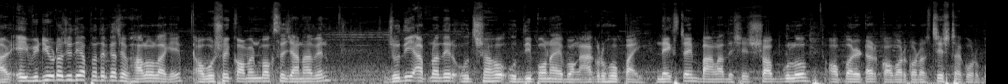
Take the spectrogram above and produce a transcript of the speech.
আর এই ভিডিওটা যদি আপনাদের কাছে ভালো লাগে, অবশ্যই কমেন্ট বক্সে জানাবেন। যদি আপনাদের উৎসাহ, উদ্দীপনা এবং আগ্রহ পাই নেক্সট টাইম বাংলাদেশের সবগুলো অপারেটর কভার করার চেষ্টা করব।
